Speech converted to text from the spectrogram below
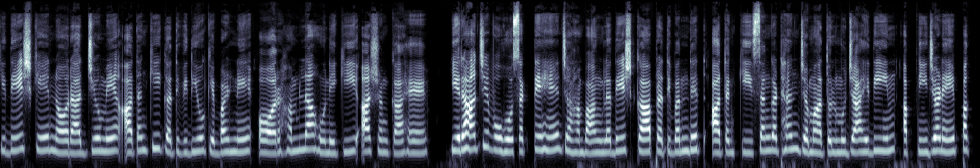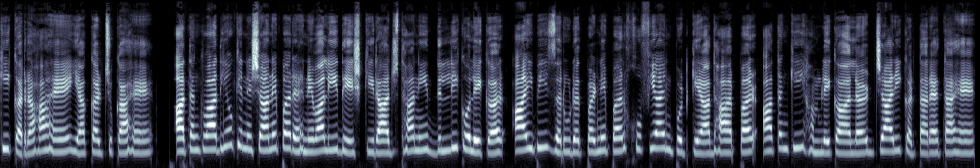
कि देश के नौ राज्यों में आतंकी गतिविधियों के बढ़ने और हमला होने की आशंका है। ये राज्य वो हो सकते हैं जहाँ बांग्लादेश का प्रतिबंधित आतंकी संगठन जमातुल मुजाहिदीन अपनी जड़ें पक्की कर रहा है या कर चुका है। आतंकवादियों के निशाने पर रहने वाली देश की राजधानी दिल्ली को लेकर आई भी ज़रूरत पड़ने पर खुफिया इनपुट के आधार पर आतंकी हमले का अलर्ट जारी करता रहता है।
